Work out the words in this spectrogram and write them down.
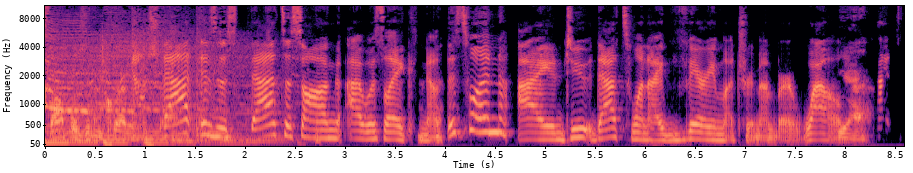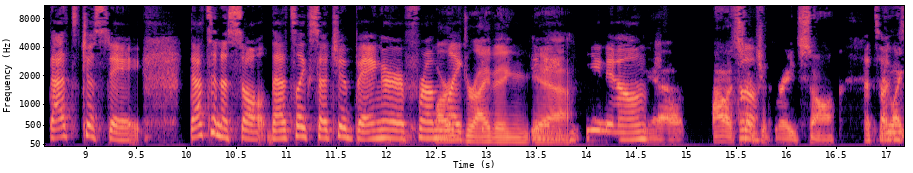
Stop was an incredible song. That is a that's a song I was like, no, this one I do. That's one I very much remember. Wow, Yeah. that's, that's just a that's an assault. That's like such a banger from Hard like driving, yeah. you know, Yeah. Oh, it's such Oh. a great song. that's And like,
